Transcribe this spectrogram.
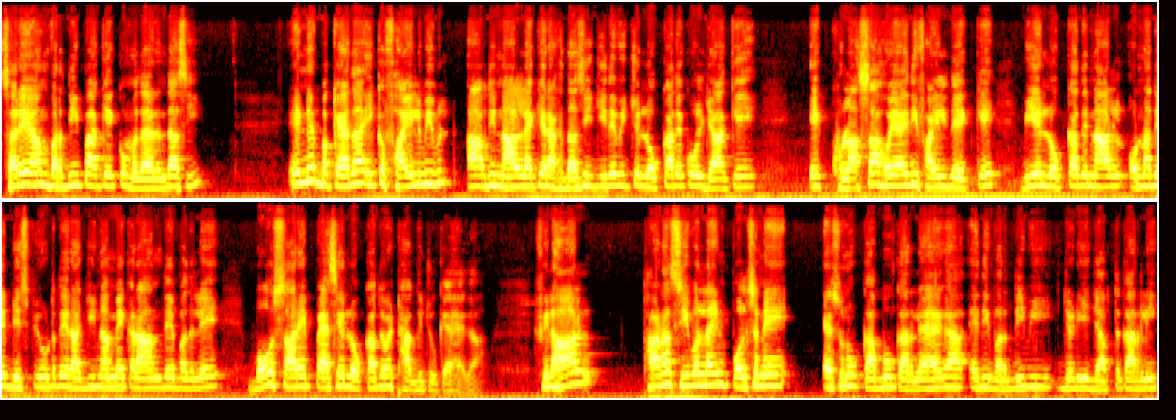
ਸਰੇਆਮ ਵਰਦੀ ਪਾ ਕੇ ਘੁੰਮਦਾ ਰਹਿੰਦਾ ਸੀ। ਇਹਨੇ ਬਕਾਇਦਾ ਇੱਕ ਫਾਈਲ ਵੀ ਆਪਦੀ ਨਾਲ ਲੈ ਕੇ ਰੱਖਦਾ ਸੀ, ਜਿਹਦੇ ਵਿੱਚ ਲੋਕਾਂ ਦੇ ਕੋਲ ਜਾ ਕੇ ਇੱਕ ਖੁਲਾਸਾ ਹੋਇਆ ਇਹਦੀ ਫਾਈਲ ਦੇਖ ਕੇ ਵੀ ਇਹ ਲੋਕਾਂ ਦੇ ਨਾਲ ਉਹਨਾਂ ਦੇ ਡਿਸਪਿਊਟ ਦੇ ਰਾਜੀਨਾਮੇ ਕਰਾਉਣ ਦੇ ਬਦਲੇ ਬਹੁਤ ਸਾਰੇ ਪੈਸੇ ਲੋਕਾਂ ਤੋਂ ਇਹ ਠੱਗ ਚੁੱਕਿਆ ਹੈਗਾ। ਫਿਲਹਾਲ ਥਾਣਾ ਸਿਵਲ ਲਾਈਨ ਪੁਲਿਸ ਨੇ ਇਸ ਨੂੰ ਕਾਬੂ ਕਰ ਲਿਆ ਹੈਗਾ, ਇਹਦੀ ਵਰਦੀ ਵੀ ਜਿਹੜੀ ਜ਼ਬਤ ਕਰ ਲਈ।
